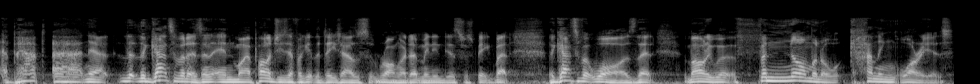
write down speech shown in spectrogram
about, uh, now, the, the guts of it is, and, and my apologies if I get the details wrong, I don't mean any disrespect, but the guts of it was that the Māori were phenomenal, cunning warriors,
